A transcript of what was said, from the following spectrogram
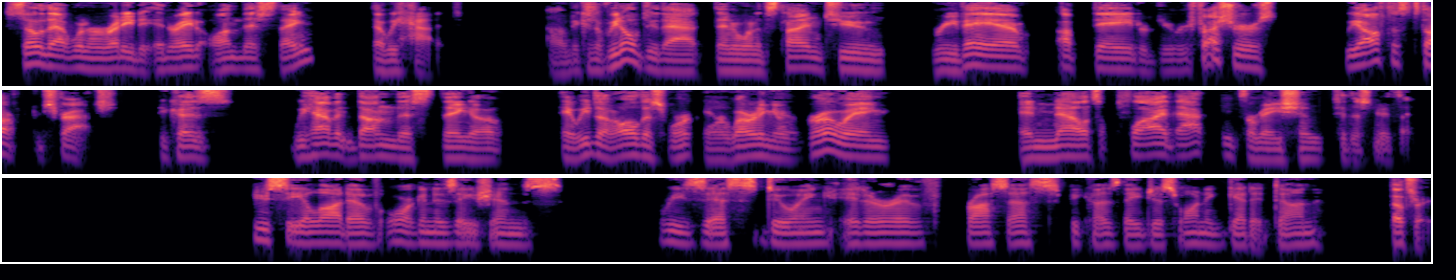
so that when we're ready to iterate on this thing, that we have it. Uh, because if we don't do that, then when it's time to revamp, update, or do refreshers, we often start from scratch because we haven't done this thing of, hey, we've done all this work and we're learning and we're growing. And now let's apply that information to this new thing. You see a lot of organizations resist doing iterative process because they just want to get it done. That's right.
